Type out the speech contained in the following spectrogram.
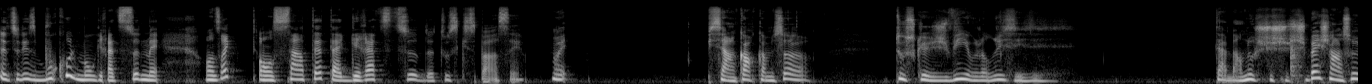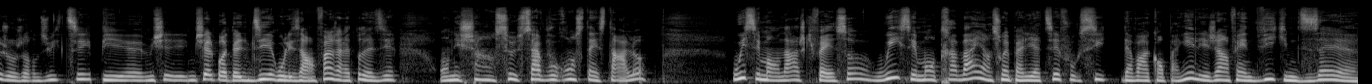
On utilise beaucoup le mot gratitude, mais on dirait qu'on sentait ta gratitude de tout ce qui se passait. Oui. Puis c'est encore comme ça. Tout ce que je vis aujourd'hui, c'est. Tabarnouche, je, je- je suis bien chanceuse aujourd'hui, tu sais. Puis euh, Michel, Michel pourrait te le dire, ou les enfants, j'arrête pas de le dire. On est chanceux, savourons cet instant-là. Oui, c'est mon âge qui fait ça. Oui, c'est mon travail en soins palliatifs aussi, d'avoir accompagné les gens en fin de vie qui me disaient euh,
